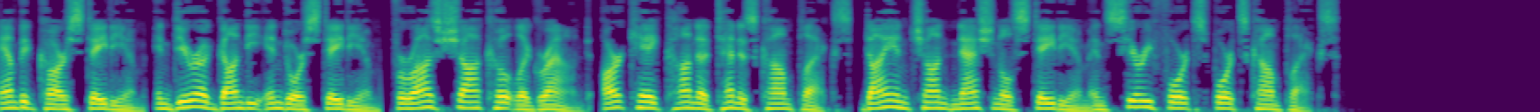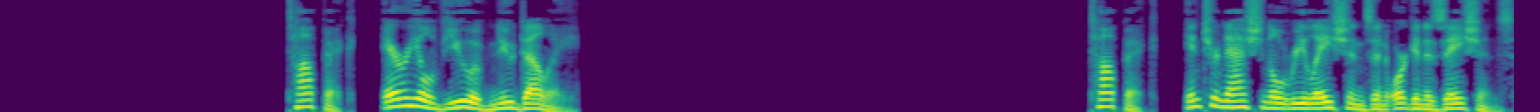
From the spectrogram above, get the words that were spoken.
Ambedkar Stadium, Indira Gandhi Indoor Stadium, Feroz Shah Kotla Ground, R.K. Khanna Tennis Complex, Dhyan Chand National Stadium, and Siri Fort Sports Complex. Aerial view of New Delhi International relations and organizations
